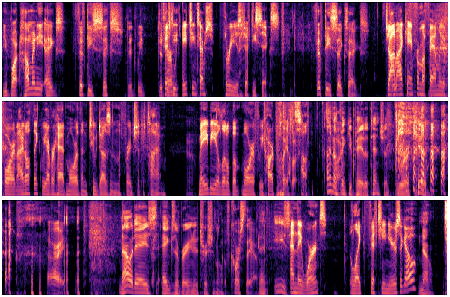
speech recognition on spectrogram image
You bought how many eggs? Fifty six. Did we determine? 50, 18 times 3 is 56. Fifty six eggs. John, I came from a family of four, and I don't think we ever had more than two dozen in the fridge at a time. Maybe a little bit more if we hard boiled some. I don't think you paid attention. You were a kid. All right. Nowadays, eggs are very nutritional Of course they are. and easy. And they weren't like 15 years ago. no.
